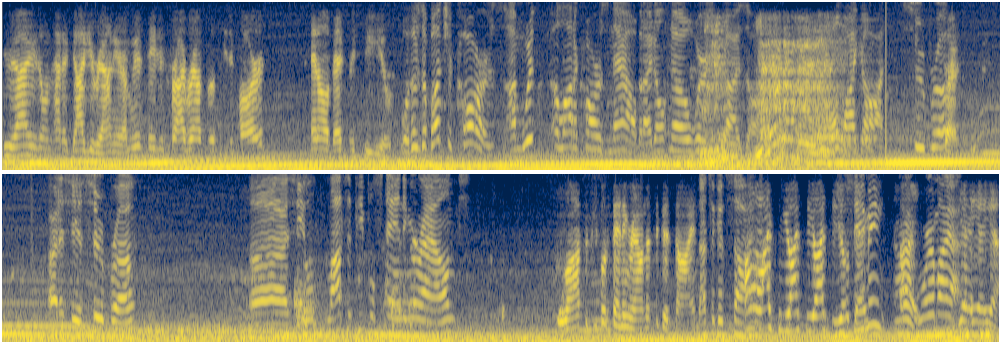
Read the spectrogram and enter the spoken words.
dude, I don't know how to guide you around here. I'm gonna say just drive around to go see the cars, and I'll eventually see you. Well, there's a bunch of cars. I'm with a lot of cars now, but I don't know where you guys are. Oh my God, Supra. Sorry. All right, I see a Supra. Uh, I see lots of people standing around. Lots of people standing around. That's a good sign. That's a good sign. Oh, I see you. I see you. I see you. You okay. see me? All All right, right. where am I at? Yeah, yeah, yeah.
